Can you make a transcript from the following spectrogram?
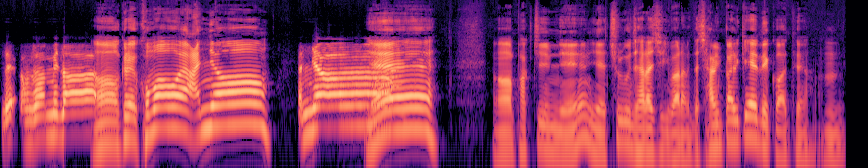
네, 감사합니다. 어, 그래, 고마워요. 안녕. 안녕. 예. 어, 박주임님, 예, 출근 잘 하시기 바랍니다. 잠이 빨리 깨야 될 것 같아요. 음.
